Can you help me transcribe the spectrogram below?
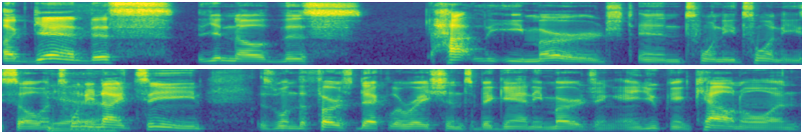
again, this, you know, this hotly emerged in 2020. So in yeah. 2019 is when the first declarations began emerging. And you can count on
